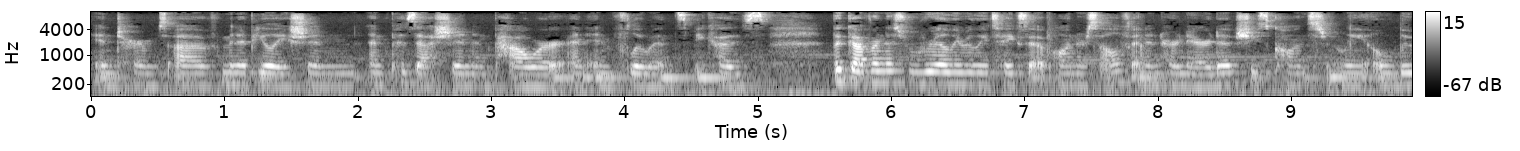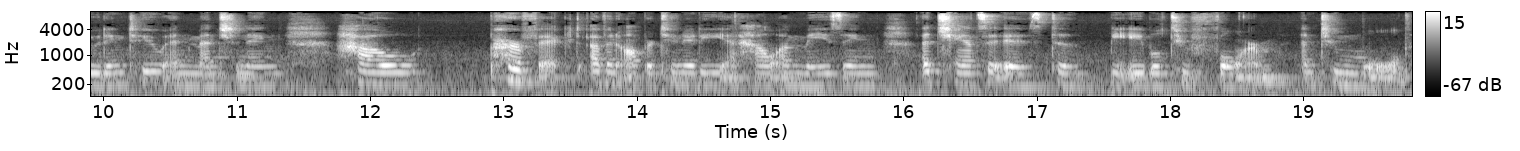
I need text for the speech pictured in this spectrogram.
in terms of manipulation and possession and power and influence because the governess really, really takes it upon herself. And in her narrative, she's constantly alluding to and mentioning how perfect of an opportunity and how amazing a chance it is to be able to form and to mold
